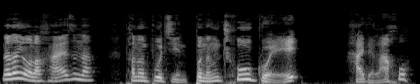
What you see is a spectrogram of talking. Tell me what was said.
那等有了孩子呢？他们不仅不能出轨，还得拉货。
